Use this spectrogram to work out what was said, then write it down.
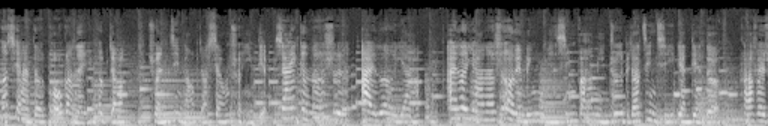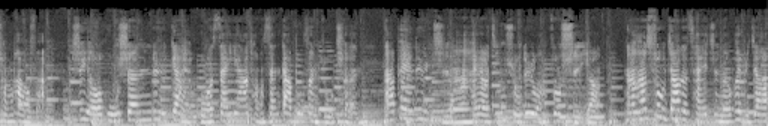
喝起来的口感呢也会比较纯净，然后比较香醇一点。下一个呢是爱乐压，爱乐压呢是二零零五年新发明，就是比较近期一点点的咖啡冲泡法，是由壶身、滤盖、活塞压筒三大部分组成，搭配滤纸啊，还有金属滤网做使用。那它塑胶的材质呢会比较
